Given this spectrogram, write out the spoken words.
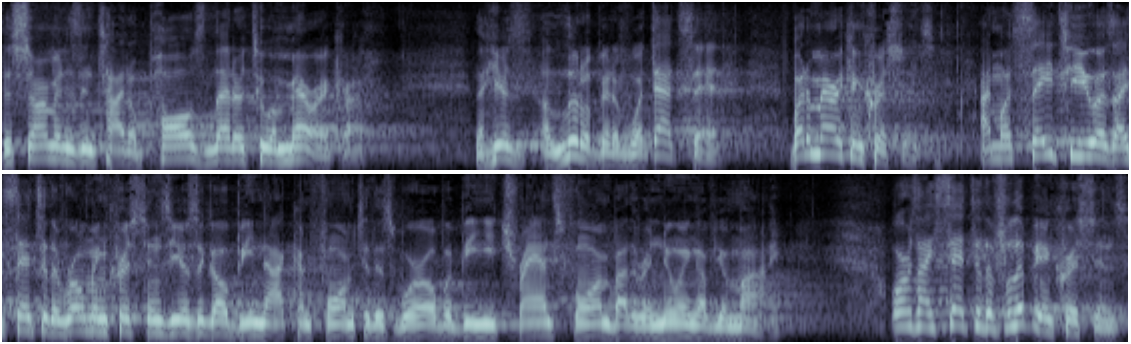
The sermon is entitled Paul's Letter to America. Now, here's a little bit of what that said. But, American Christians, I must say to you, as I said to the Roman Christians years ago, be not conformed to this world, but be ye transformed by the renewing of your mind. Or, as I said to the Philippian Christians,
